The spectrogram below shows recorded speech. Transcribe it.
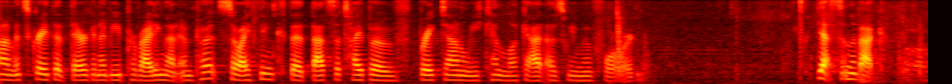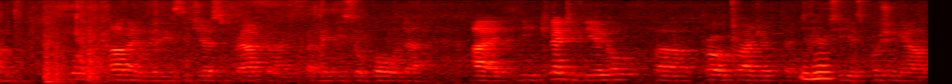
um, it's great that they're going to be providing that input. So I think that that's the type of breakdown we can look at as we move forward. Yes, in the back. Um, comment, maybe suggestion for APCO, if I may be so bold, uh, I- the connected vehicle uh, pro project that Mhm. DOT is pushing out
